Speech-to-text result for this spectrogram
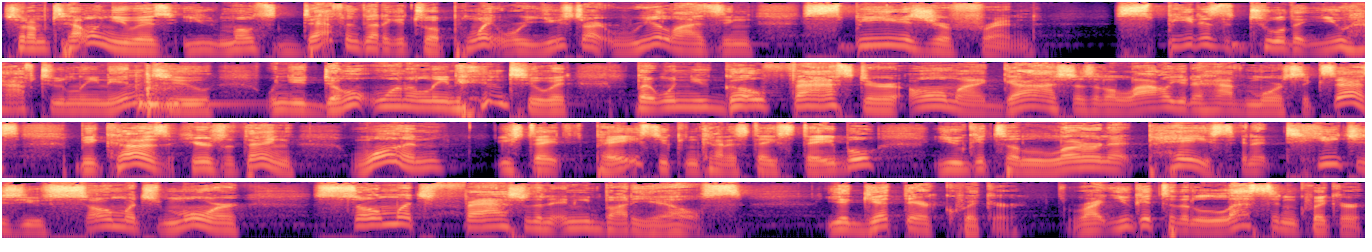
So what I'm telling you is you most definitely got to get to a point where you start realizing speed is your friend. Speed is a tool that you have to lean into when you don't want to lean into it. But when you go faster, oh my gosh, does it allow you to have more success? Because here's the thing. One, you stay at pace, you can kind of stay stable. You get to learn at pace and it teaches you so much more, so much faster than anybody else. You get there quicker, right? You get to the lesson quicker.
